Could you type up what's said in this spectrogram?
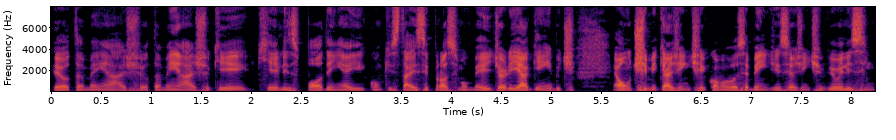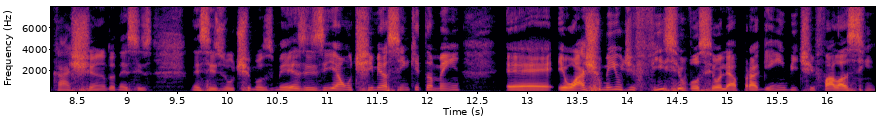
Eu também acho, eu também acho que, que eles podem aí conquistar esse próximo Major e a Gambit é um time que a gente, como você bem disse, a gente viu ele se encaixando nesses, nesses últimos meses e é um time assim que também é, eu acho meio difícil você olhar para a Gambit e falar assim,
